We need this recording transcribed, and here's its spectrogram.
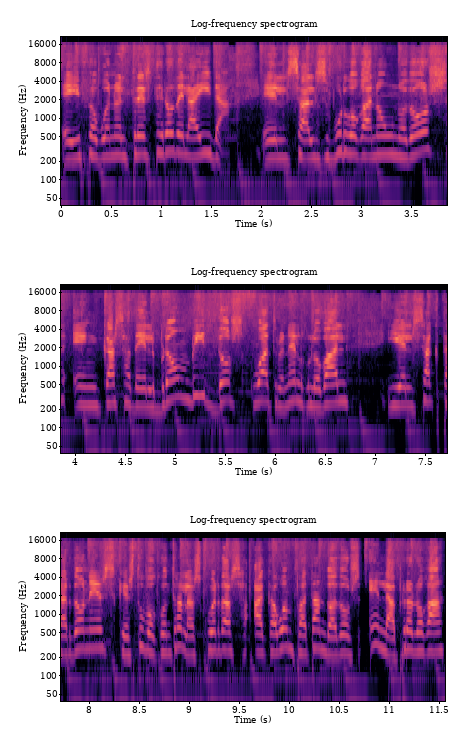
e hizo bueno el 3-0 de la ida. El Salzburgo ganó 1-2 en casa del Bromby, 2-4 en el global y el Shakhtar Donetsk, que estuvo contra las cuerdas, acabó empatando a dos en la prórroga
